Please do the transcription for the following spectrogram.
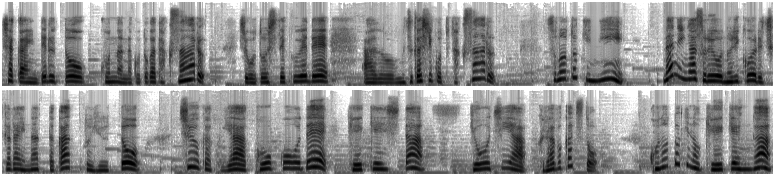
社会に出ると困難なことがたくさんある。仕事をしていく上であの難しいことたくさんあるその時に何がそれを乗り越える力になったかというと中学や高校で経験した行事やクラブ活動この時の経験が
